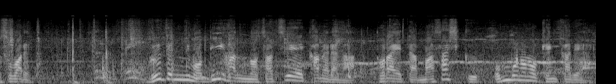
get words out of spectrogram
襲われた。偶然にも B 班の撮影カメラが捉えたまさしく本物の喧嘩である。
